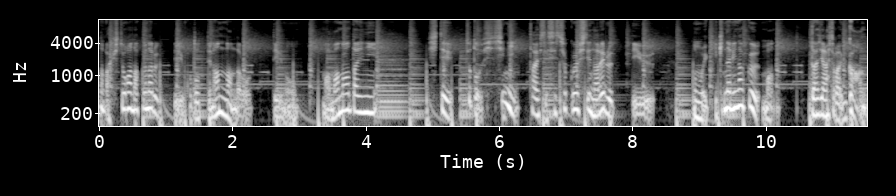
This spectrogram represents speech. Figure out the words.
なんか人が亡くなるっていうことって何なんだろうっていうのを、まあ、目の当たりにしてちょっと死に対して接触してなれるっていうのもいきなりなく、まあ、大事な人がガーン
